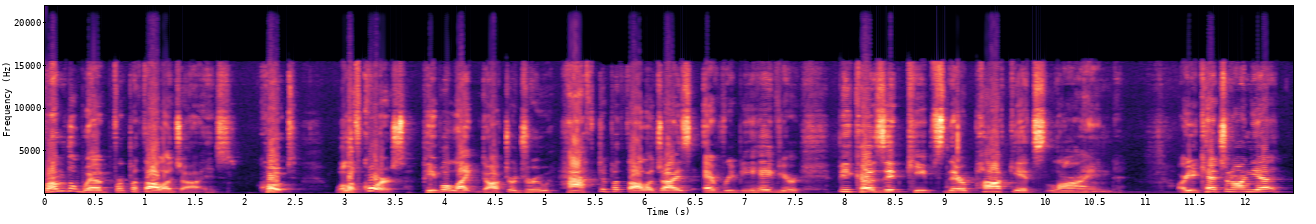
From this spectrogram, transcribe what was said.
from the web for pathologize. Quote, well, of course, people like Dr. Drew have to pathologize every behavior because it keeps their pockets lined. Are you catching on yet?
